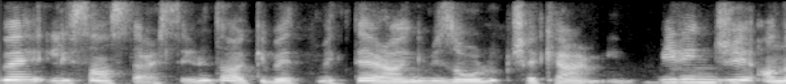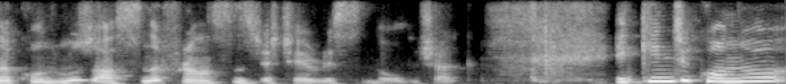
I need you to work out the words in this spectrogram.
Ve lisans derslerini takip etmekte herhangi bir zorluk çeker miyim? Birinci ana konumuz aslında Fransızca çevresinde olacak. İkinci konu,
